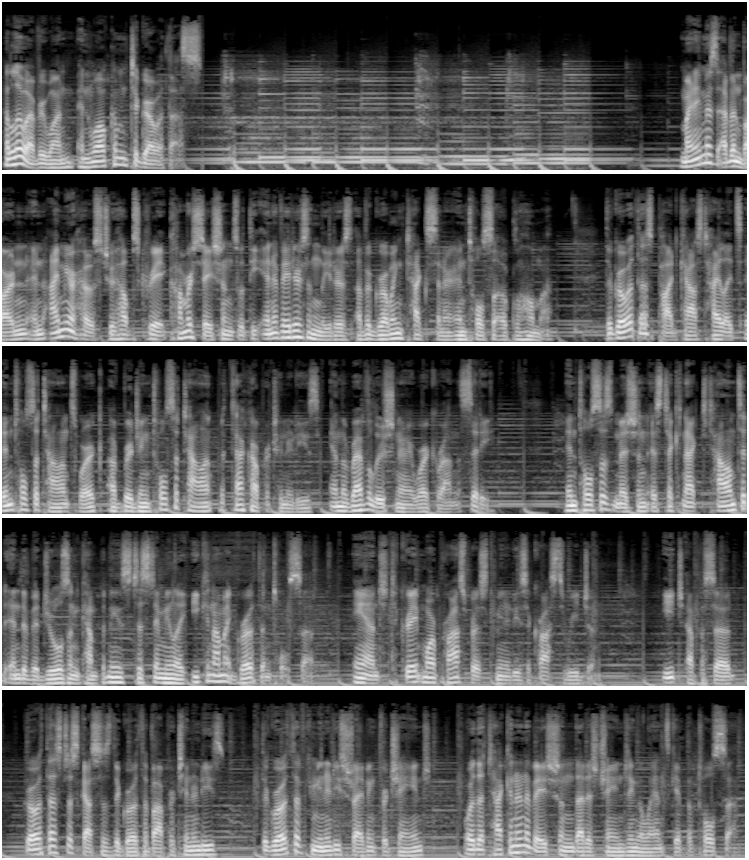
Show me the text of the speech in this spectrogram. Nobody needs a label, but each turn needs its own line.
Hello, everyone, and welcome to Grow With Us. My name is Evan Barton, and I'm your host who helps create conversations with the innovators and leaders of a growing tech center in Tulsa, Oklahoma. The Grow With Us podcast highlights In Tulsa Talent's work of bridging Tulsa talent with tech opportunities and the revolutionary work around the city. In Tulsa's mission is to connect talented individuals and companies to stimulate economic growth in Tulsa and to create more prosperous communities across the region. Each episode, Grow With Us discusses the growth of opportunities, the growth of communities striving for change, or the tech and innovation that is changing the landscape of Tulsa.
